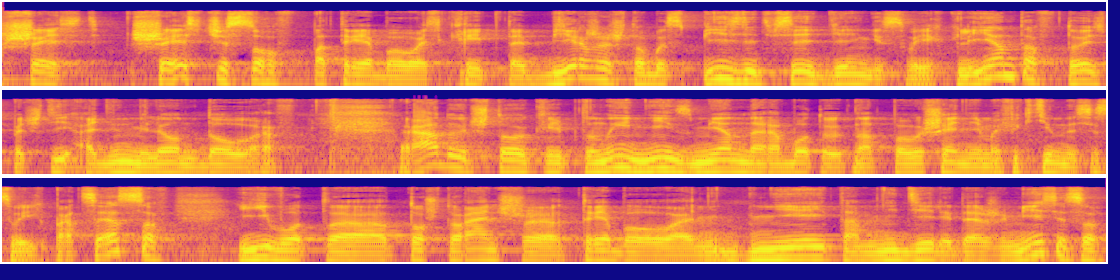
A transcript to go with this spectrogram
6. 6 часов потребовалось криптобирже, чтобы спиздить все деньги своих клиентов, то есть почти 1 миллион долларов. Радует, что криптоны неизменно работают над повышением эффективности своих процессов, и вот э, то, что раньше требовало дней, там, недели, даже месяцев,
